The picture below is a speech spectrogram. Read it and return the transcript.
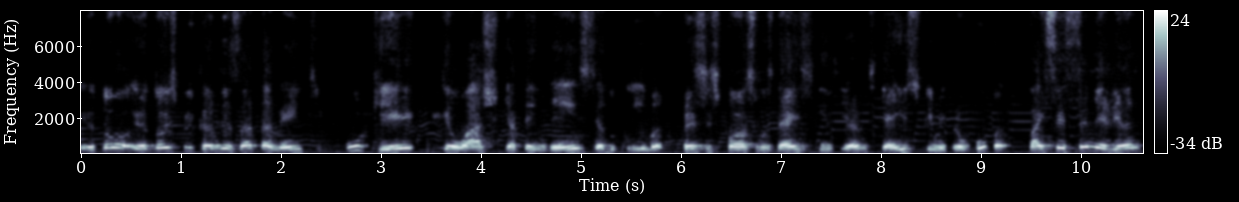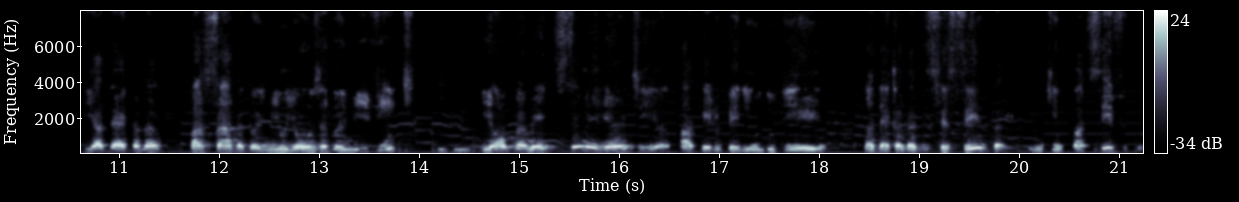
Eu tô, estou explicando exatamente por que que eu acho que a tendência do clima para esses próximos 10, 15 anos, que é isso que me preocupa, vai ser semelhante à década passada, 2011 a 2020, uhum. e obviamente semelhante àquele período de da década de 60, em que o Pacífico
